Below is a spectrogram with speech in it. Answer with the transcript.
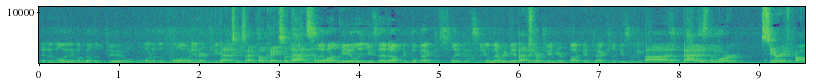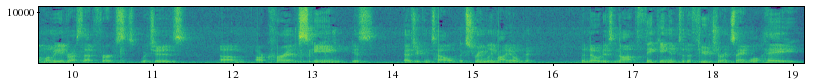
then the only thing I'll be able to do will be one of the low energy. That's energies. exact- okay, so that's the more- I'll immediately use that up and go back to sleep, and so you'll never get enough energy right. in your bucket to actually do something. Uh, that is the more serious problem. Let me address that first, which is um, our current scheme is, as you can tell, extremely myopic. The node is not thinking into the future and saying, well, hey,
